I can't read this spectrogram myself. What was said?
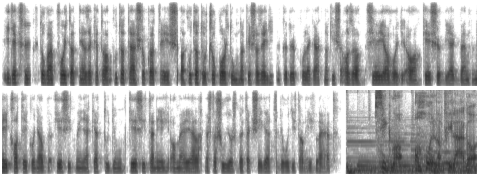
Igyekszünk tovább folytatni ezeket a kutatásokat, és a kutatócsoportunknak és az együttműködő kollégáknak is az a célja, hogy a későbbiekben még hatékonyabb készítményeket tudjunk készíteni, amelyel ezt a súlyos betegséget gyógyítani lehet. Sigma, a holnap világa.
